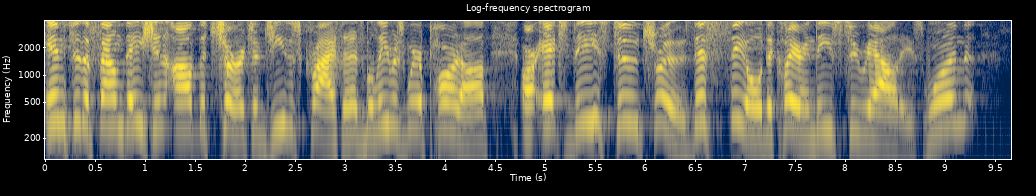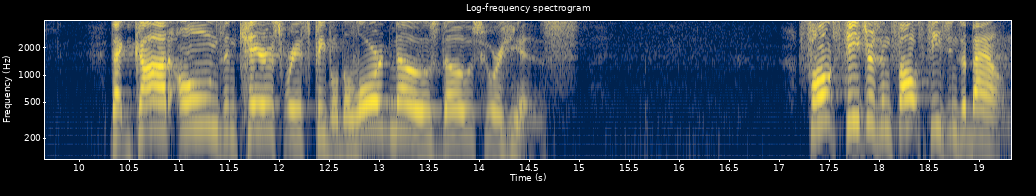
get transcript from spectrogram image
into the foundation of the church of Jesus Christ that as believers we're a part of, are etched these two truths, this seal declaring these two realities. One, that God owns and cares for his people. The Lord knows those who are his. False teachers and false teachings abound.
